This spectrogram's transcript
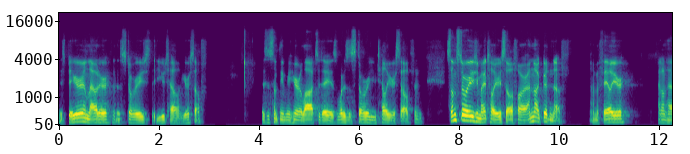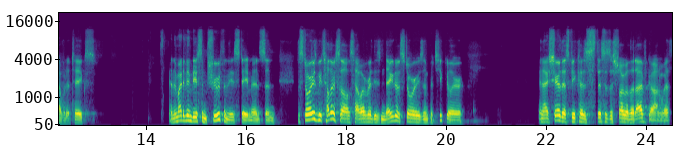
is bigger and louder than the stories that you tell yourself. This is something we hear a lot today is what is the story you tell yourself? And some stories you might tell yourself are I'm not good enough. I'm a failure. I don't have what it takes. And there might even be some truth in these statements. And the stories we tell ourselves, however, these negative stories in particular, and I share this because this is a struggle that I've gone with,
